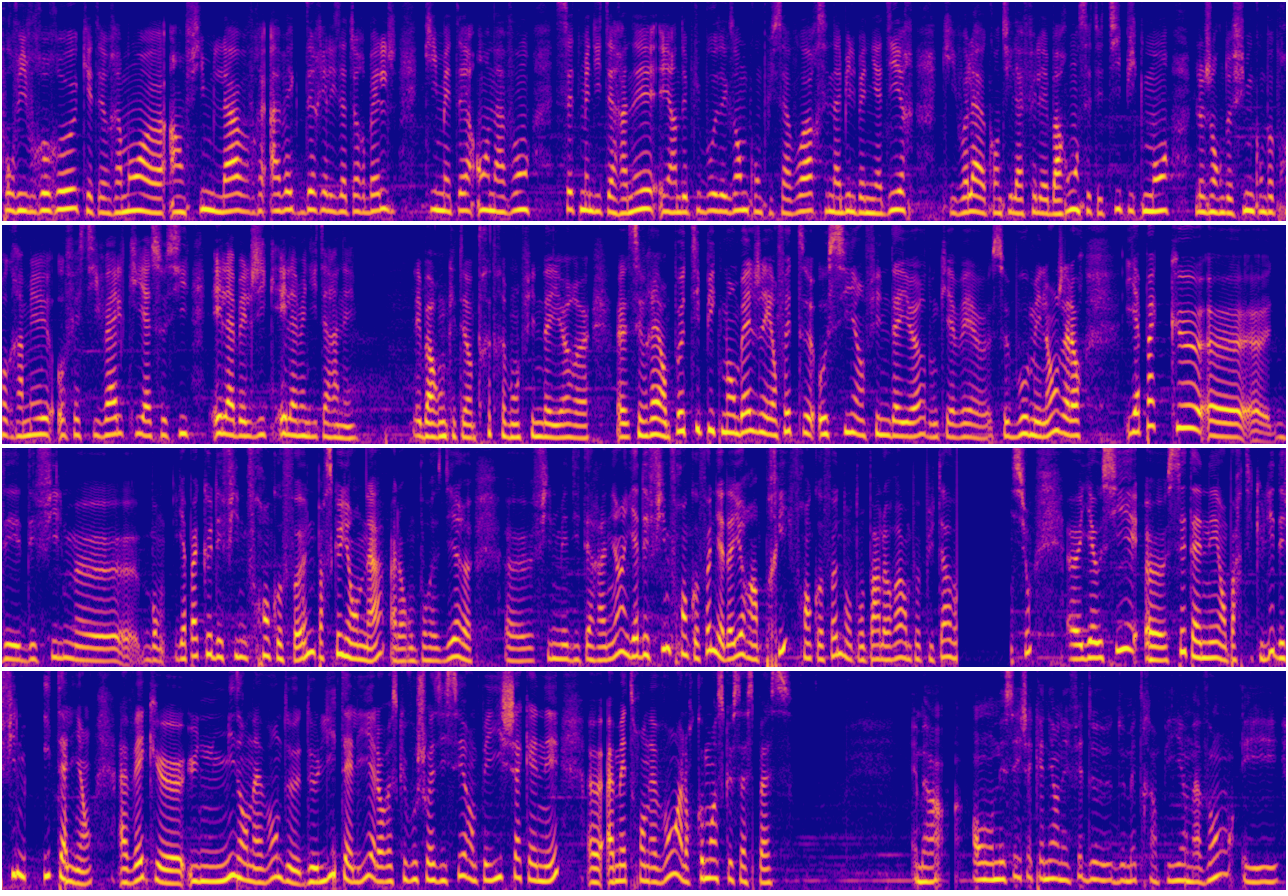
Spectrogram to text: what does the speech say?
Pour vivre heureux, qui était vraiment euh, un film là avec des réalisateurs belges qui mettaient en avant cette Méditerranée. Et un des plus beaux exemples qu'on puisse avoir, c'est Nabil Ben Yadir, qui voilà, quand il a fait Les Barons, c'était typiquement le genre de film qu'on peut programmer au festival qui associe et la Belgique et la Méditerranée. Les Barons, qui était un très très bon film d'ailleurs. Euh, euh, c'est vrai, un peu typiquement belge et en fait aussi un film d'ailleurs. Donc il y avait ce beau mélange. Alors il n'y a pas que des, films. bon, il a pas que des films francophones parce qu'il y en a. Alors on pourrait se dire film méditerranéen. Il y a des films francophones. Il y a d'ailleurs un prix francophone dont on parlera un peu plus tard. Il y a aussi cette année en particulier des films italiens avec une mise en avant de, de l'Italie. Alors est-ce que vous choisissez un pays chaque année à mettre en avant? Alors comment est-ce que ça se passe? Eh ben, on essaie chaque année en effet de, mettre un pays en avant et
